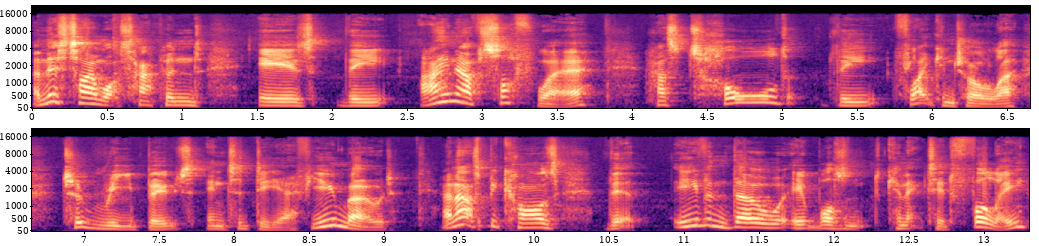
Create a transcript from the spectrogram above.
And this time what's happened is the iNav software has told the flight controller to reboot into DFU mode. And that's because the, even though it wasn't connected fully,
